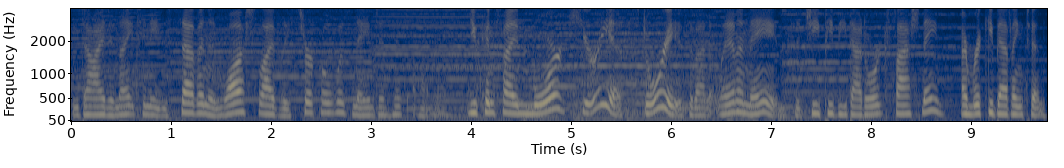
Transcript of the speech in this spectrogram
He died in 1987, and Wash Lively Circle was named in his honor. You can find more curious stories about Atlanta names at gpb.org/name. I'm Ricky Bevington.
